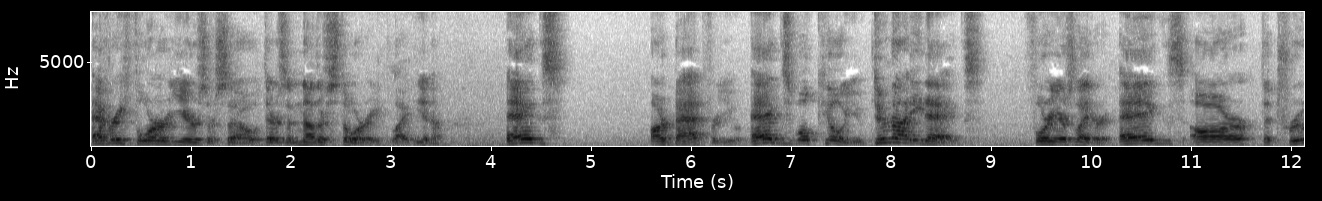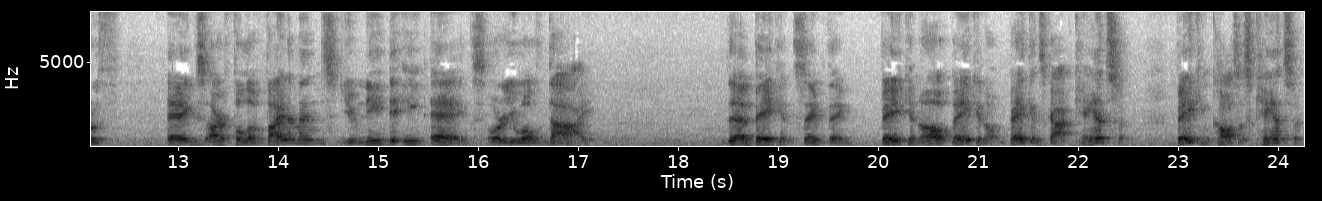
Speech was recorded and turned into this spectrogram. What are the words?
every four years or so, there's another story. Like, you know, eggs are bad for you. Eggs will kill you. Do not eat eggs. Four years later, eggs are the truth. Eggs are full of vitamins. You need to eat eggs or you will die. The bacon, same thing. Bacon, oh, bacon, oh, bacon's got cancer. Bacon causes cancer.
